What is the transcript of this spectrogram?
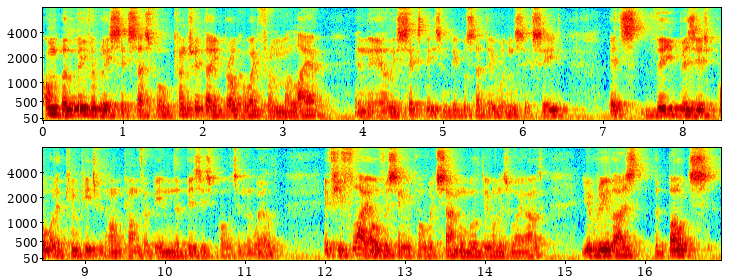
unbelievably successful country. They broke away from Malaya in the early 60s and people said they wouldn't succeed. It's the busiest port, well, it competes with Hong Kong for being the busiest port in the world. If you fly over Singapore, which Simon will do on his way out, you realise the boats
